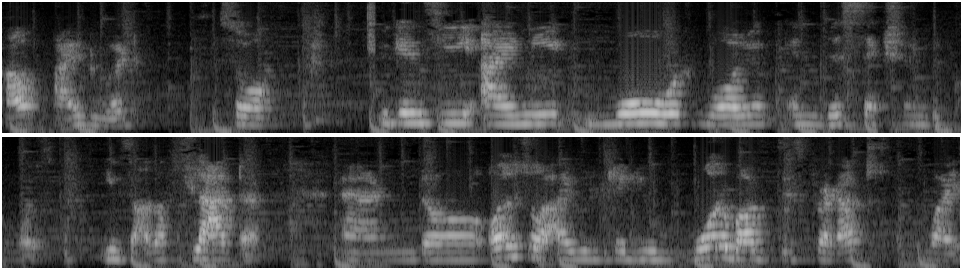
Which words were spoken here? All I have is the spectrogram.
how I do it. So you can see I need more volume in this section because it's rather flatter and uh, also I will tell you more about this product while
